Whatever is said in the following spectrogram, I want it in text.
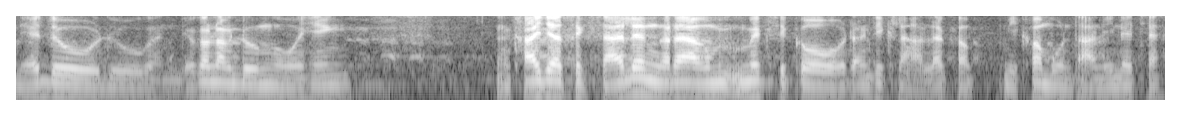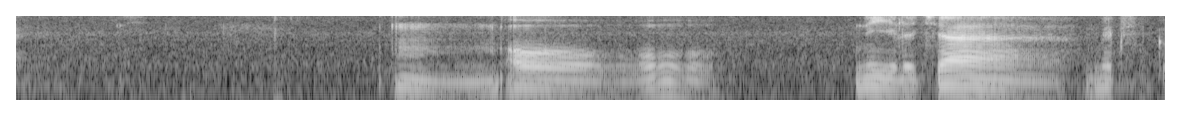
เดี๋ยวดูดูกัน เดี๋ยวกำลังดูโง่เฮงใครจะศึกษาเรื่องราวเม็กซิโก ดังที่กล่าวแล้วก็มีข้อมูลตามนี้นะจ๊ะ อืม โอ้ นี่เลยจ้า เม็กซิโก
